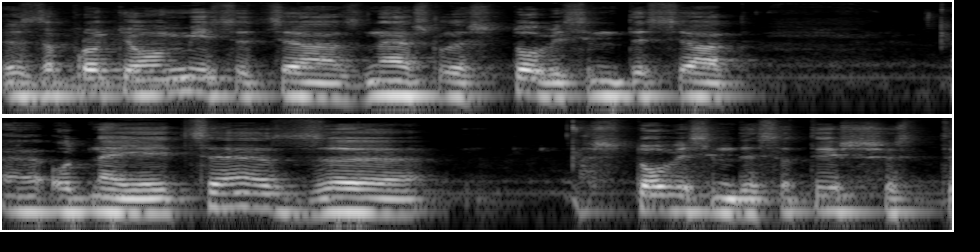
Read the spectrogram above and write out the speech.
За протягом місяця знесли 181 яйце з 186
